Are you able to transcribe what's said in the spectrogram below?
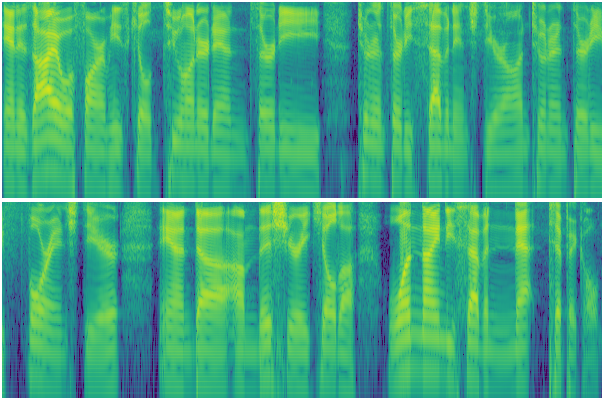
and his Iowa farm he's killed 230, 237 inch deer on, 234 inch deer, and uh, um, this year he killed a 197 net typical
